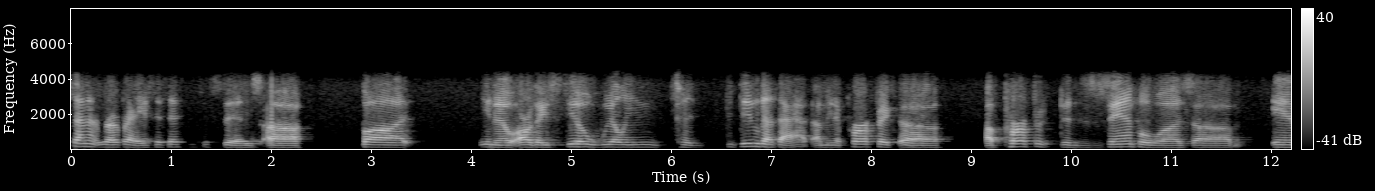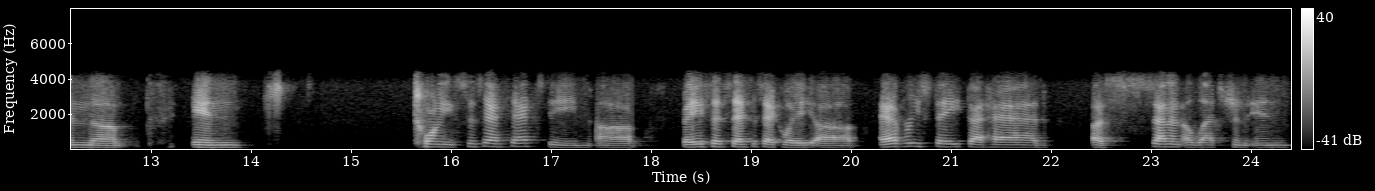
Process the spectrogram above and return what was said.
Senate races, uh, but you know, are they still willing to, to do that? That I mean, a perfect uh, a perfect example was uh, in uh, in 2016. Uh, basically, uh, every state that had a Senate election in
